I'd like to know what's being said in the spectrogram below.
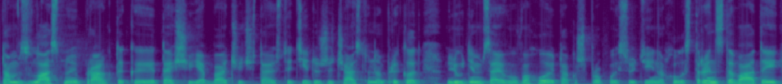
там з власної практики, те, що я бачу, читаю статті, дуже часто, наприклад, людям зайвою вагою також прописують і на холестерин здавати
